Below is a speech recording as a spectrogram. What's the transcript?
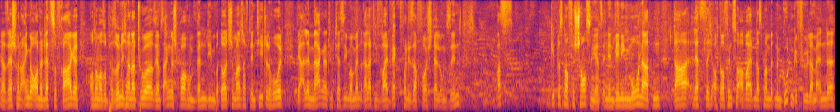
Ja, sehr schön eingeordnet. Letzte Frage, auch nochmal so persönlicher Natur. Sie haben es angesprochen, wenn die deutsche Mannschaft den Titel holt. Wir alle merken natürlich, dass sie im Moment relativ weit weg von dieser Vorstellung sind. Was gibt es noch für Chancen jetzt in den wenigen Monaten, da letztlich auch darauf hinzuarbeiten, dass man mit einem guten Gefühl am Ende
